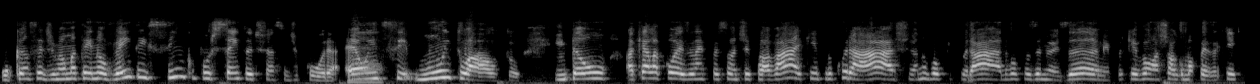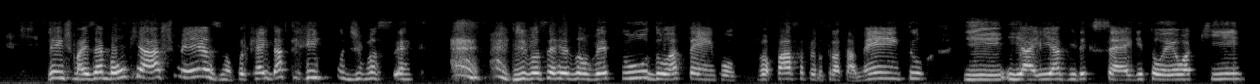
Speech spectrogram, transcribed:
o câncer de mama tem 95% de chance de cura. É um índice muito alto. Então, aquela coisa né, que a pessoa antiga falava, ah, quem procura acha, eu não vou procurar, não vou fazer meu exame, porque vão achar alguma coisa aqui. Gente, mas é bom que ache mesmo, porque aí dá tempo de você de você resolver tudo a tempo. Passa pelo tratamento e, e aí a vida que segue, estou eu aqui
